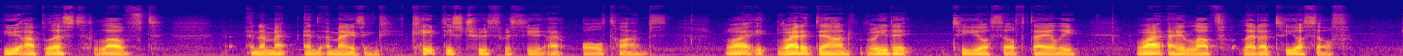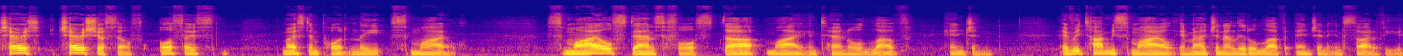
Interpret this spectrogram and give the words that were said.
You are blessed, loved, and, ama- and amazing. Keep this truth with you at all times. Write it, write it down, read it to yourself daily. Write a love letter to yourself. Cherish, cherish yourself. Also, most importantly, smile. SMILE stands for Start My Internal Love Engine. Every time you smile, imagine a little love engine inside of you.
